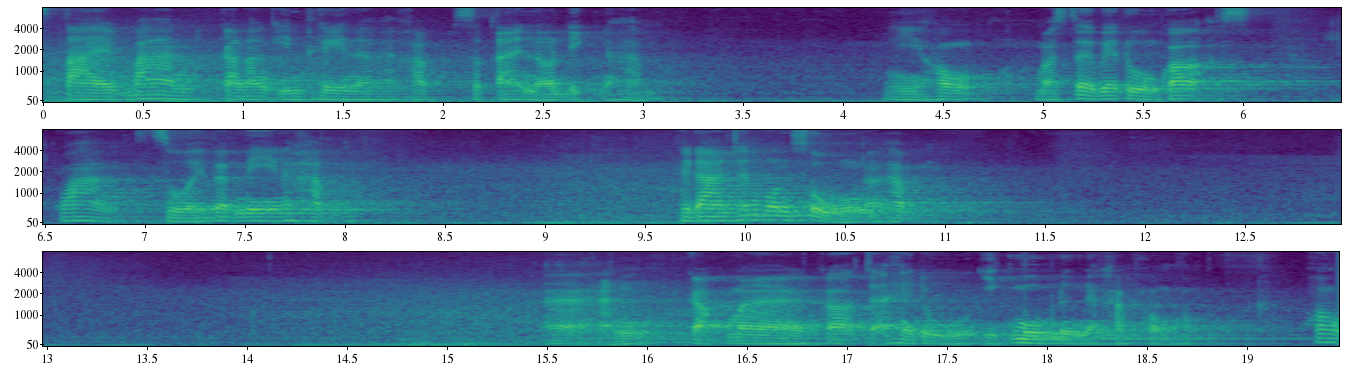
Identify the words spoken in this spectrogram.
สไตล์บ้านกำลัง in trend นะครับ สไตล์นอร์ดิกนะครับนี่ห้องมาสเตอร์เบดรูมก็กว้างสวยแบบนี้นะครับ เพดานชั้นบนสูงนะครับอ่า หันกลับมาก็จะให้ดูอีกมุมหนึ่งนะครับของห้อง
